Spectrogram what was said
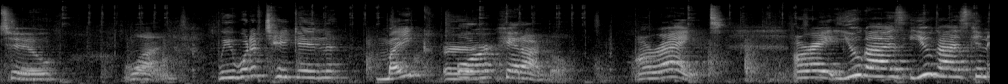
two, one. We would have taken Mike or, Or Gerardo. All right. All right, you guys, you guys can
